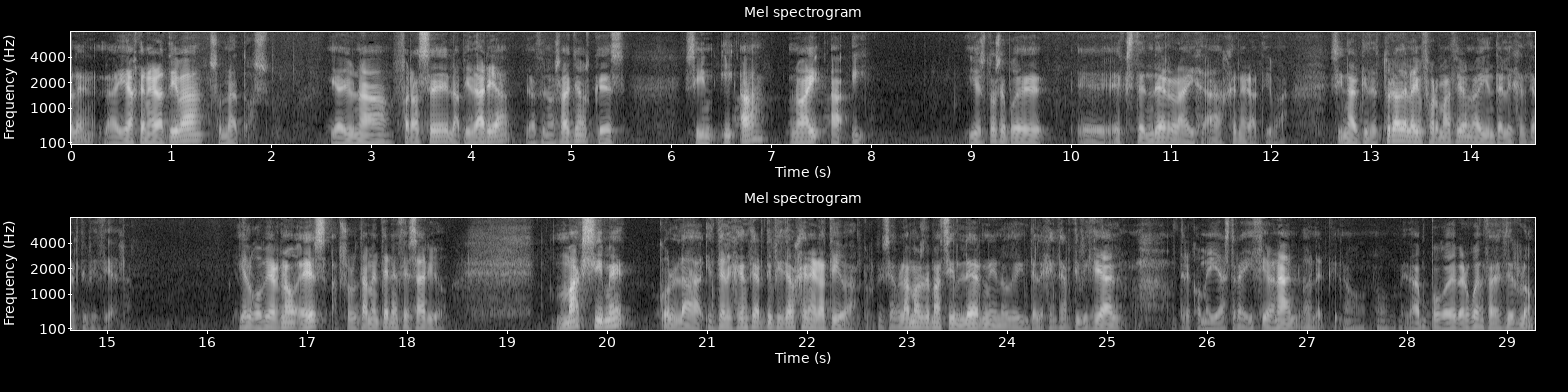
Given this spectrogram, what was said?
La IA generativa son datos. Y hay una frase lapidaria de hace unos años que es, sin IA no hay AI. Y esto se puede eh, extender la IA generativa. Sin arquitectura de la información no hay inteligencia artificial. Y el gobierno es absolutamente necesario. Máxime con la inteligencia artificial generativa, porque si hablamos de machine learning o de inteligencia artificial, entre comillas, tradicional, que no- me da un poco de vergüenza decirlo,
